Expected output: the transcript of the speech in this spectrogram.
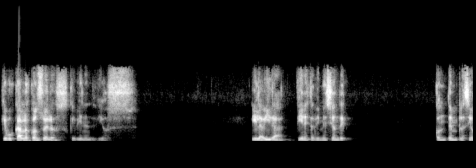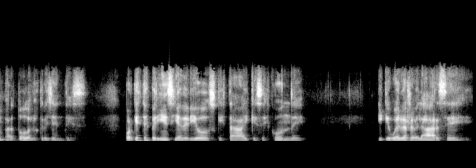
que buscar los consuelos que vienen de Dios. Y la vida tiene esta dimensión de contemplación para todos los creyentes, porque esta experiencia de Dios que está y que se esconde y que vuelve a revelarse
